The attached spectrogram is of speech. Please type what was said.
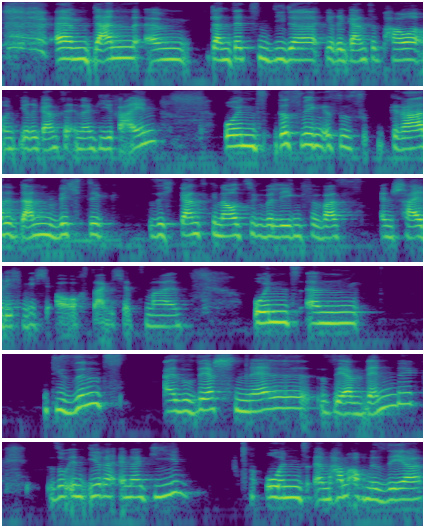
ähm, dann, ähm, dann setzen die da ihre ganze Power und ihre ganze Energie rein. Und deswegen ist es gerade dann wichtig, sich ganz genau zu überlegen, für was entscheide ich mich auch, sage ich jetzt mal. Und ähm, die sind also sehr schnell, sehr wendig, so in ihrer Energie und ähm, haben auch eine sehr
